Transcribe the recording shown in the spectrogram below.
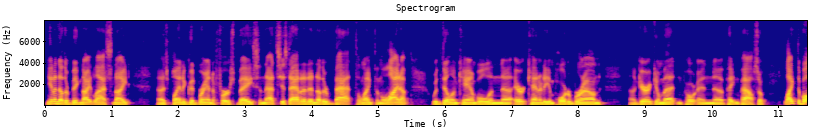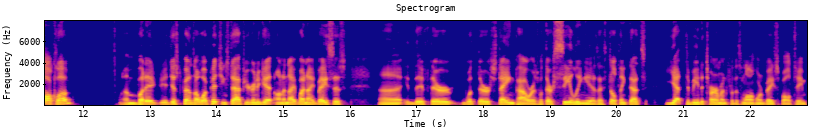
He had another big night last night. Uh, he's playing a good brand of first base, and that's just added another bat to lengthen the lineup with Dylan Campbell and uh, Eric Kennedy and Porter Brown, uh, Garrett Guillemette and, and uh, Peyton Powell. So like the ball club, um, but it, it, just depends on what pitching staff you're going to get on a night by night basis. Uh, if they're what their staying power is, what their ceiling is, I still think that's yet to be determined for this Longhorn baseball team.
